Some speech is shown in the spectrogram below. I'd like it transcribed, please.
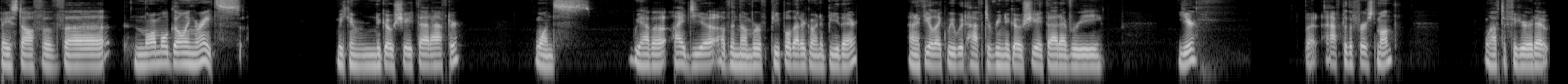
based off of uh, normal going rates. We can negotiate that after once we have an idea of the number of people that are going to be there. And I feel like we would have to renegotiate that every year. But after the first month, we'll have to figure it out,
